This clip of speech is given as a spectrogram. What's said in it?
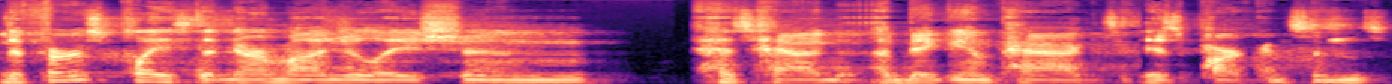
The first place that neuromodulation has had a big impact is Parkinson's.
